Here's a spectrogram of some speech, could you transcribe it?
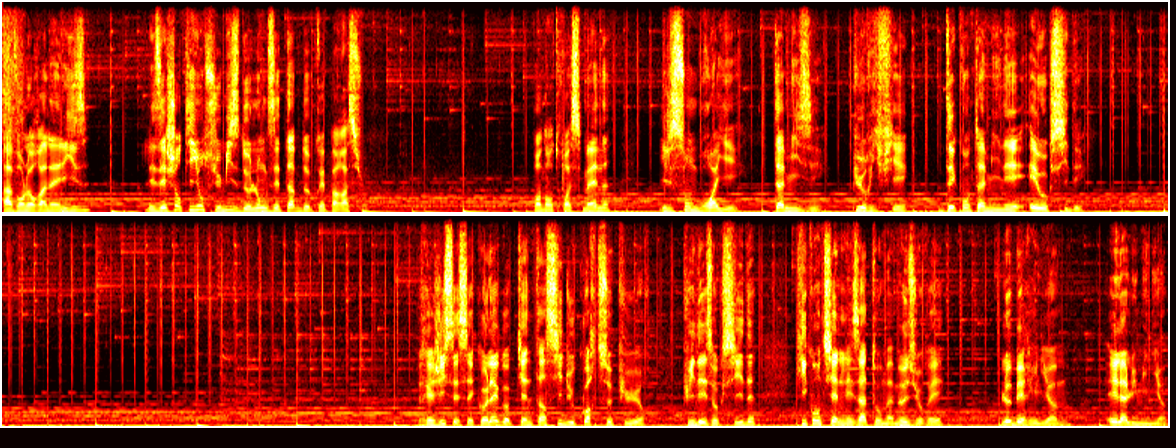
Avant leur analyse, les échantillons subissent de longues étapes de préparation. Pendant trois semaines, ils sont broyés, tamisés, purifiés, décontaminés et oxydés. Régis et ses collègues obtiennent ainsi du quartz pur, puis des oxydes, qui contiennent les atomes à mesurer, le beryllium et l'aluminium.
